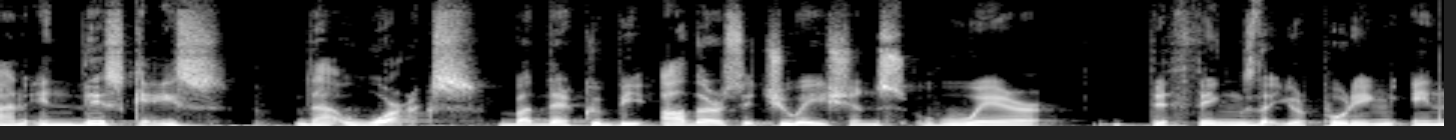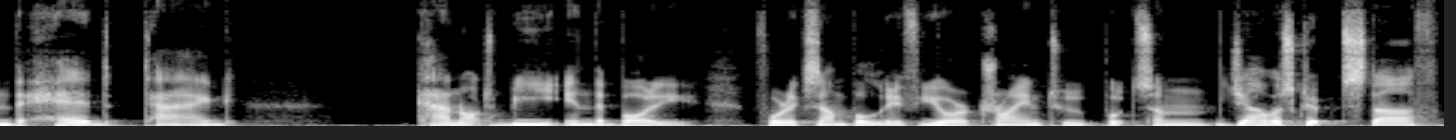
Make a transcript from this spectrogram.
And in this case, that works, but there could be other situations where the things that you're putting in the head tag cannot be in the body. For example, if you're trying to put some JavaScript stuff,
